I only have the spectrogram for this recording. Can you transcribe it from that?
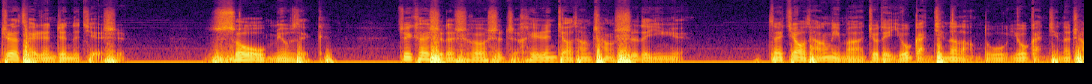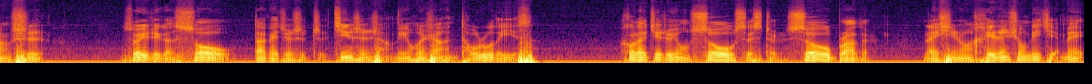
这才认真的解释：“soul music。”最开始的时候是指黑人教堂唱诗的音乐，在教堂里嘛，就得有感情的朗读，有感情的唱诗，所以这个 soul 大概就是指精神上、灵魂上很投入的意思。后来接着用 soul sister、soul brother 来形容黑人兄弟姐妹，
